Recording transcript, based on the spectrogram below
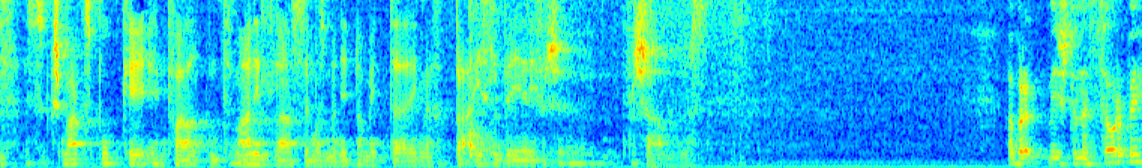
ein Geschmacksbouquet entfaltend Vanilleglasse muss man nicht noch mit äh, irgendwelchen Preiselbeeren versch verschandeln. Aber wie ist denn ein Sorbet?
